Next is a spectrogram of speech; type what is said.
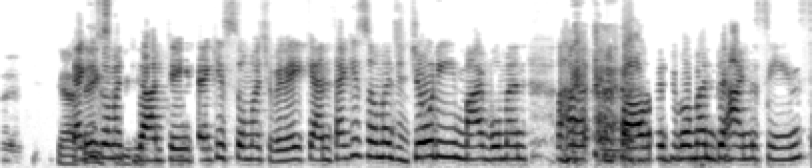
today. Yeah, thank you so much, Dante. Thank you so much, Vivek. And thank you so much, Jody, my woman, uh, empowered woman behind the scenes.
